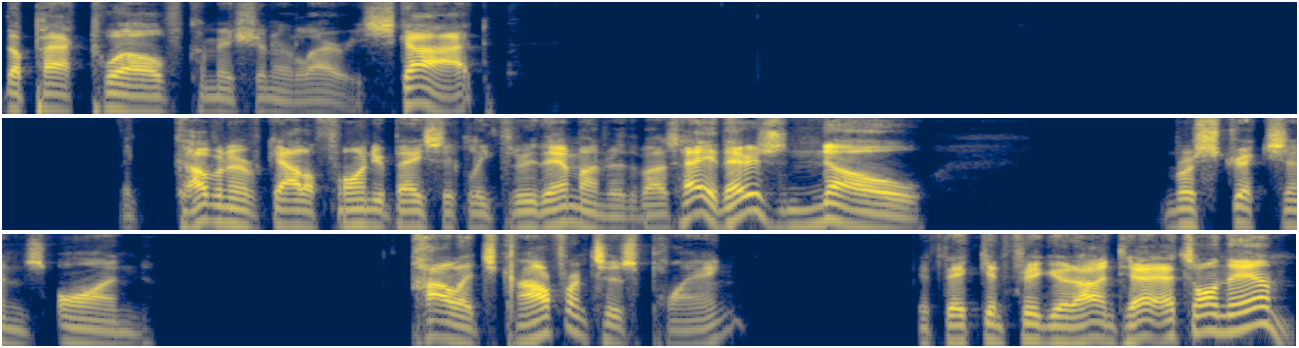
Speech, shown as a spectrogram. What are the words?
the Pac 12 Commissioner Larry Scott the governor of California basically threw them under the bus. Hey, there's no restrictions on college conferences playing. If they can figure it out, that's on them.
